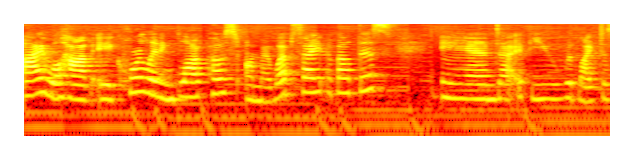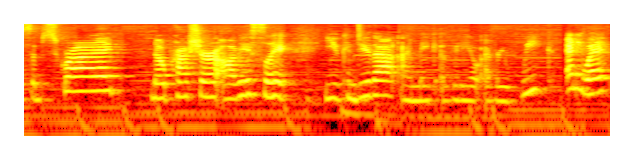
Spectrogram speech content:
I will have a correlating blog post on my website about this. And uh, if you would like to subscribe, no pressure, obviously, you can do that. I make a video every week. Anyway,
